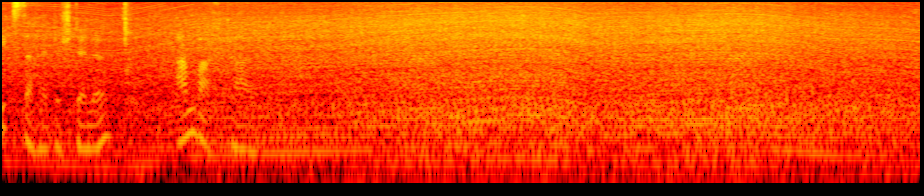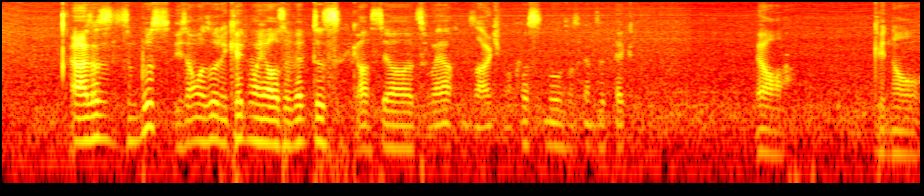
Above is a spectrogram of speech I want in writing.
Nächste Haltestelle Ambachtal. Ja, das ist zum Bus. Ich sag mal so, den kennt man ja aus der Webdis. Gab's ja zu Weihnachten, sage ich mal, kostenlos das ganze Pack. Ja, genau.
